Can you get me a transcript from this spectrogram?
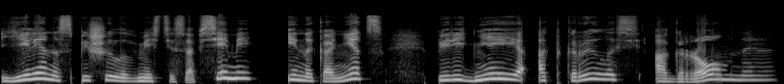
Елена спешила вместе со всеми, и, наконец, перед ней открылась огромная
